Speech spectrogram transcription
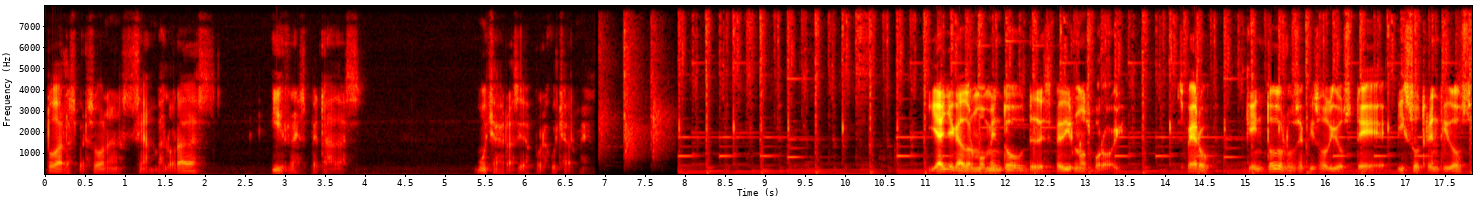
todas las personas sean valoradas y respetadas. Muchas gracias por escucharme. Y ha llegado el momento de despedirnos por hoy. Espero que en todos los episodios de Piso 32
